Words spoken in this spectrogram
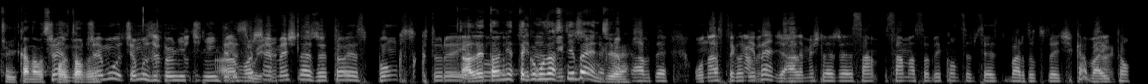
czyli kanał Czemu? sportowy. Czemu, czemu zupełnie ci nie A interesuje? właśnie myślę, że to jest punkt, który. Ale to nie- tego u nas nie będzie. Tak naprawdę, u nas tego nie będzie, ale myślę, że sam, sama sobie koncepcja jest bardzo tutaj ciekawa i Tak. to,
